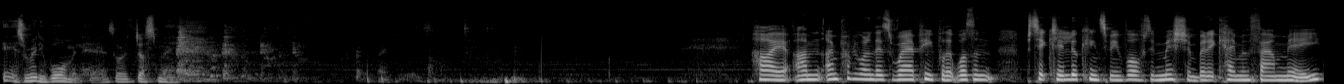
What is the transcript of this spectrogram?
It is really warm in here, so it's just me. Hi, um, I'm probably one of those rare people that wasn't particularly looking to be involved in mission, but it came and found me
